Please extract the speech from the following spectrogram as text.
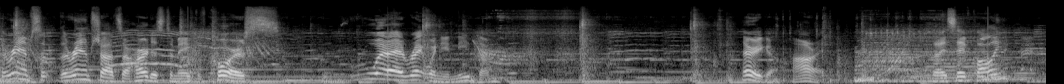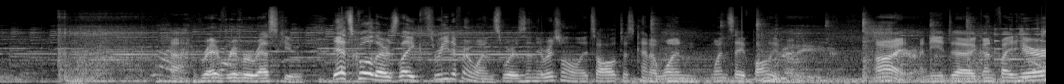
The ramps, the ramp shots are hardest to make, of course, right when you need them. There you go. All right. Did I save Polly? Uh, Red River Rescue. Yeah, it's cool. There's like three different ones, whereas in the original, it's all just kind of one one save Polly mode. Alright, I need a gunfight here.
